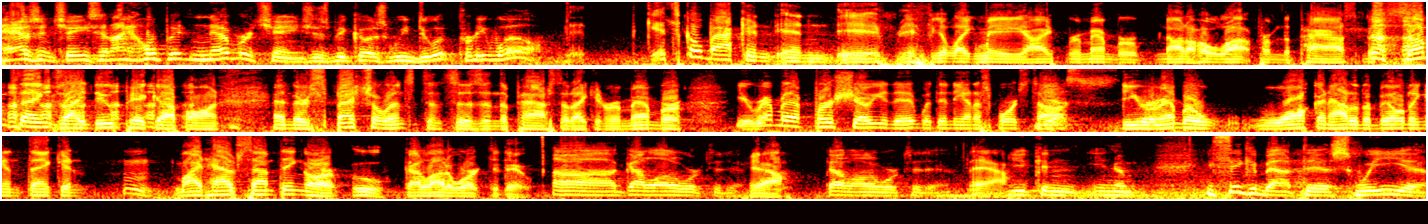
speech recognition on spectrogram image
hasn't changed, and I hope it never changes because we do it pretty well. let's go back and, and if, if you're like me, I remember not a whole lot from the past, but some things I do pick up on, and there's special instances in the past that I can remember. You remember that first show you did with Indiana Sports Talk? Yes. Do you remember walking out of the building and thinking, hmm, might have something, or ooh, got a lot of work to do? Uh, got a lot of work to do. Yeah. Got a lot of work to do. Yeah. You can, you know, you think about this. We uh,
